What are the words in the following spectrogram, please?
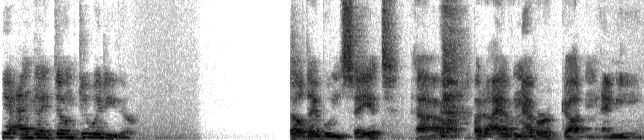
Yeah, and they don't do it either. So they wouldn't say it, uh, but I have never gotten any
